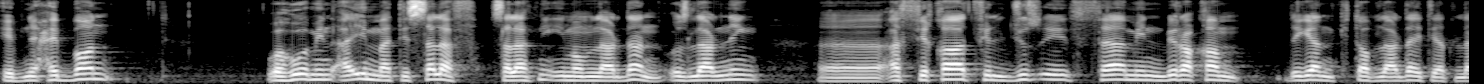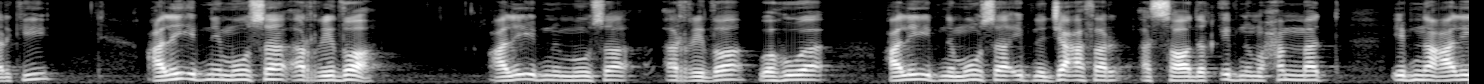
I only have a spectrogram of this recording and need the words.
Ibn hibbon va huva min aimmati salaf salafning imomlaridan o'zlarining atfiqat fil juz'i thamin bir raqam degan kitoblarda aytyaptilarki ali ibn musa ar rido ali ibn musa ar rido va huva ali ibn musa ibn jafar as sodiq ibn muhammad ibn ali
